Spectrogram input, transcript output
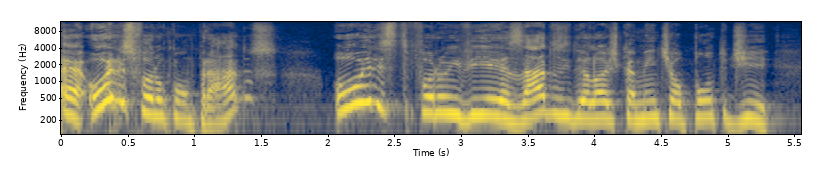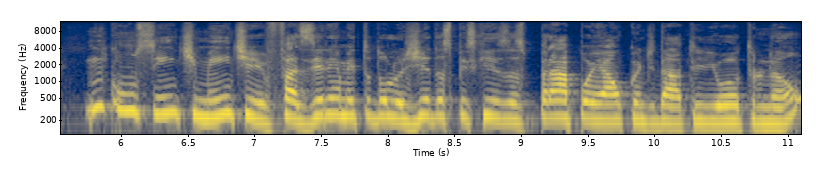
É, ou eles foram comprados, ou eles foram enviesados ideologicamente ao ponto de inconscientemente fazerem a metodologia das pesquisas para apoiar um candidato e outro não.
